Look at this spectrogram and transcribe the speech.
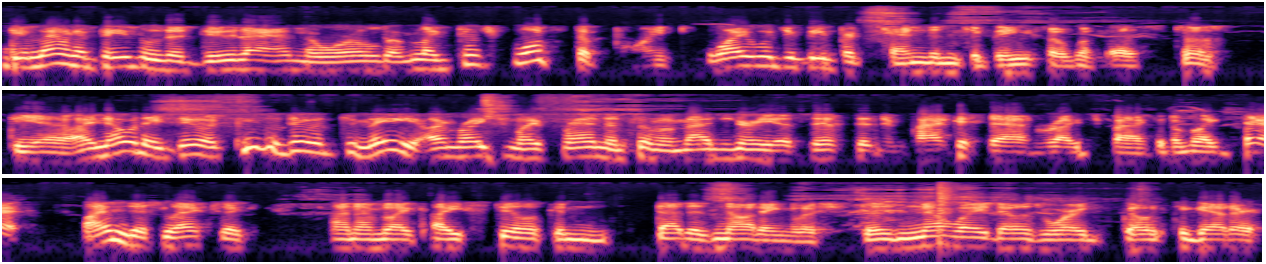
the amount of people that do that in the world, I'm like, just what's the point? Why would you be pretending to be someone that's just yeah, I know they do it. People do it to me. I'm writing to my friend, and some imaginary assistant in Pakistan writes back, and I'm like, there, I'm dyslexic, and I'm like, I still can. That is not English. There's no way those words go together.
